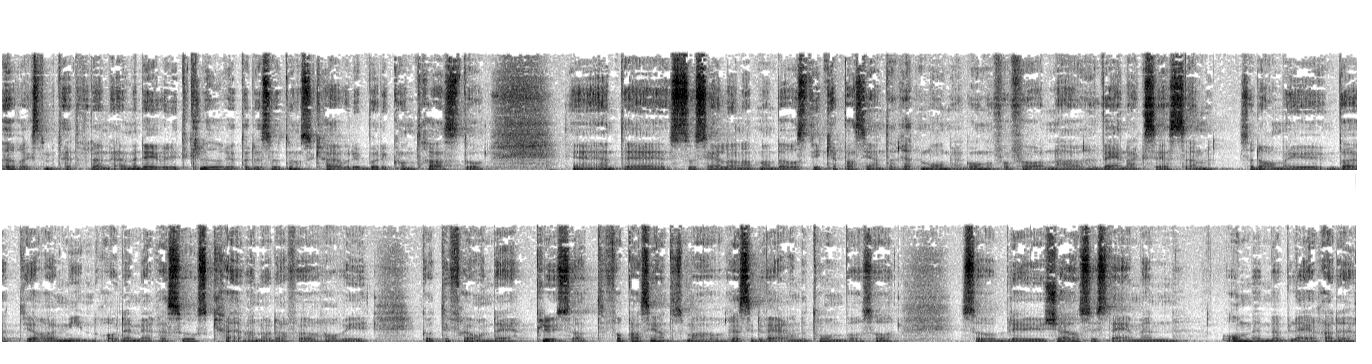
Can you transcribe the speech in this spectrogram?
övre extremiteten för den delen. Men det är väl lite klurigt och dessutom så kräver det både kontrast och eh, inte så sällan att man behöver sticka patienten rätt många gånger för att få den här venaccessen. Så då har man ju börjat göra mindre av det, mer resurskrävande och därför har vi gått ifrån det. Plus att för patienter som har residuerande tromber så, så blir ju kärlsystemen ommöblerade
